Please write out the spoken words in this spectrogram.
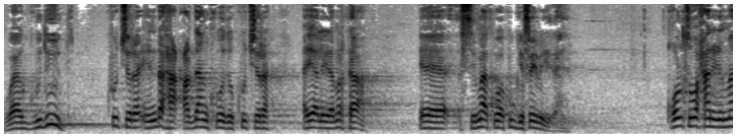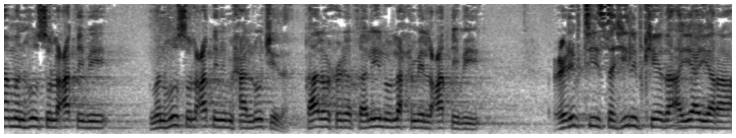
Waa guduud ku jira indhaha caddaankooda ku jira ayaa la yidhaha markaa simaak waa ku gefay bay yidhahdeen. Qultu waxaan idhi maa manhuusu lcaqibi manhuusu lcaqibi maxaa loo jeedaa? Qaala wuxuu yidhi qaliilu laxmi alcaqibi cidhibtiisa hilibkeeda ayaa yaraa.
